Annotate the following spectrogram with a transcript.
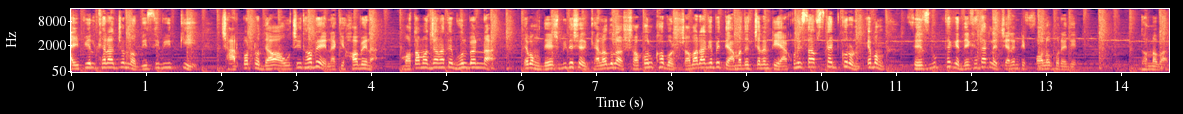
আইপিএল খেলার জন্য বিসিবির কি ছাড়পত্র দেওয়া উচিত হবে নাকি হবে না? মতামত জানাতে ভুলবেন না। এবং দেশ বিদেশের খেলাধুলার সকল খবর সবার আগে পেতে আমাদের চ্যানেলটি এখনই সাবস্ক্রাইব করুন এবং ফেসবুক থেকে দেখে থাকলে চ্যানেলটি ফলো করে দিন। ধন্যবাদ।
